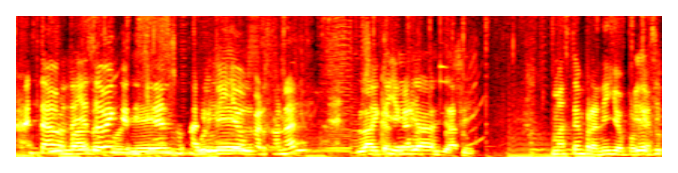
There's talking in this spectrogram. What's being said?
Está, banda. Ya saben que si quieren su saludillo personal, pues hay que llegar y así. Más tempranillo, porque así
